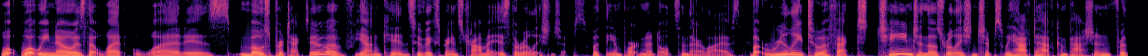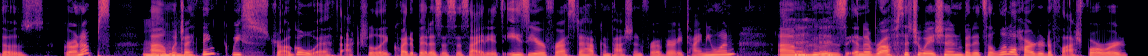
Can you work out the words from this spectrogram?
what what we know is that what what is most protective of young kids who've experienced trauma is the relationships with the important adults in their lives. But really, to affect change in those relationships, we have to have compassion for those grown-ups, Mm-hmm. um, which I think we struggle with actually quite a bit as a society. It's easier for us to have compassion for a very tiny one um, who's in a rough situation, but it's a little harder to flash forward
